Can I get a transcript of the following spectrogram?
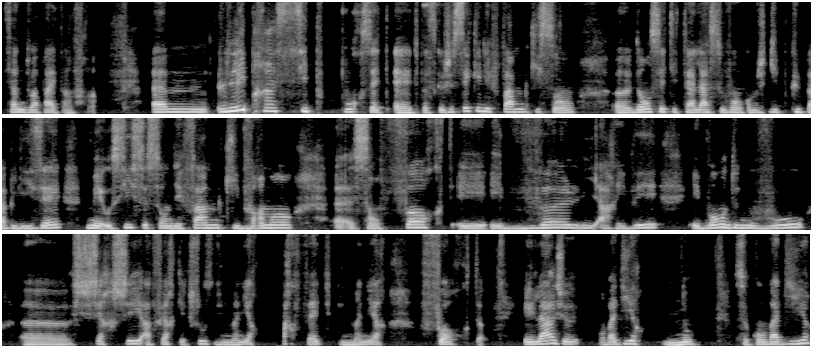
ça ne doit pas être un frein. Euh, les principes pour cette aide Parce que je sais a des femmes qui sont euh, dans cet état-là, souvent, comme je dis, culpabilisées, mais aussi ce sont des femmes qui vraiment euh, sont fortes et, veulent y arriver et vont de nouveau euh, chercher à faire quelque chose d'une manière parfaite, d'une manière forte. Et là, je, on va dire non. Ce qu'on va dire,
